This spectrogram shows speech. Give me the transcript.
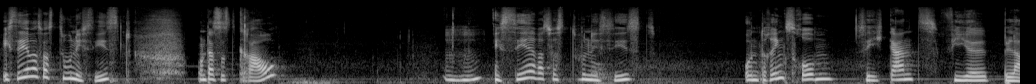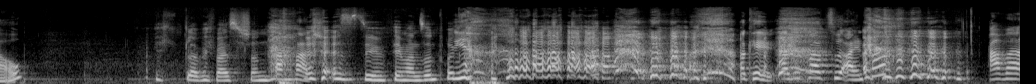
Ich sehe was, was du nicht siehst. Und das ist grau. Mhm. Ich sehe was, was du nicht siehst. Und ringsrum sehe ich ganz viel Blau. Ich glaube, ich weiß es schon. Ach, Quatsch. es ist die Fehmarn-Sundbrücke. Ja. okay, also es war zu einfach. Aber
